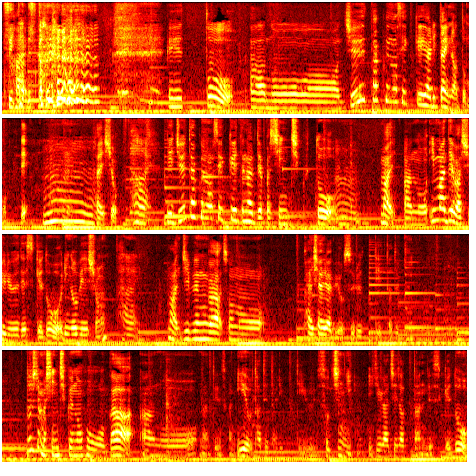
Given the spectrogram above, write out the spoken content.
就いたんですか？えーっとあのー住宅の設計やりたいなと思って、うーん。最初はい。で住宅の設計ってなるとやっぱ新築とう、ん。まあ、あの今では主流ですけどリノベーション、はい。まあ、自分がその会社選びをするって言った時にどうしても新築の方があのていうんですかね家を建てたりっていうそっちに行きがちだったんですけどはい。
